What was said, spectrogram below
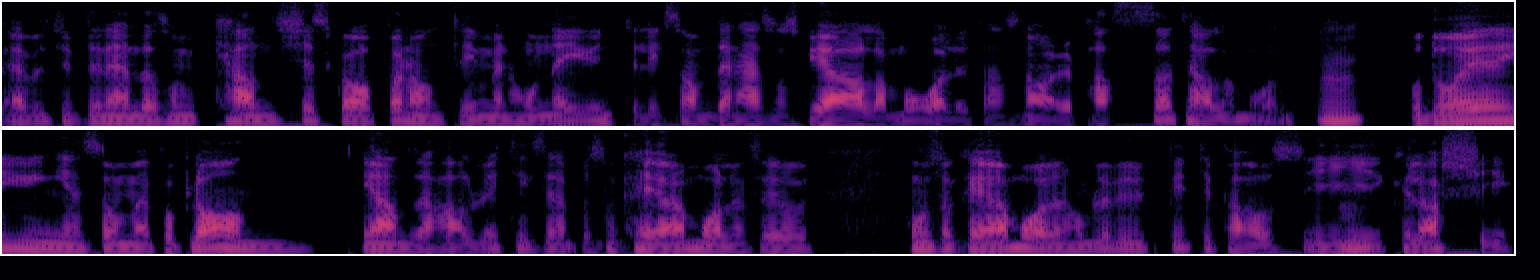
är väl typ den enda som kanske skapar någonting, men hon är ju inte liksom den här som ska göra alla mål, utan snarare passa till alla mål. Mm. Och då är det ju ingen som är på plan i andra halvlek till exempel som kan göra målen, för hon som kan göra målen, hon blev utbytt i paus i Mm. Kulashi.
